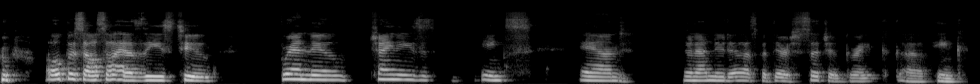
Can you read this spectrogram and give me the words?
Opus also has these two brand new Chinese inks, and they're not new to us, but they're such a great uh, ink.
